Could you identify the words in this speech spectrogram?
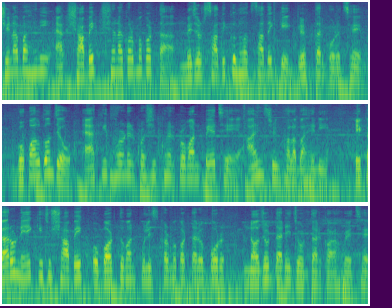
সেনাবাহিনী এক সাবেক সেনা কর্মকর্তা মেজর সাদিকুল হক সাদিককে গ্রেফতার করেছে। গোপালগঞ্জেও একই ধরনের প্রশিক্ষণের প্রমাণ পেয়েছে আইন শৃঙ্খলা বাহিনী। এ কারণে কিছু সাবেক ও বর্তমান পুলিশ কর্মকর্তার উপর নজরদারি জোরদার করা হয়েছে।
